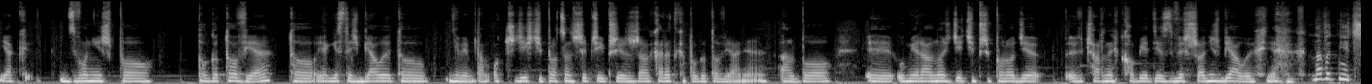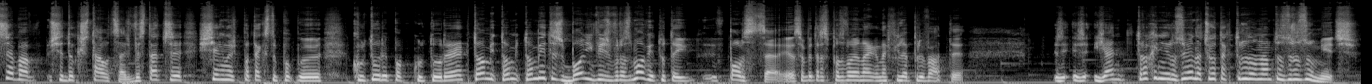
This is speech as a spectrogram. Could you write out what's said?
jak dzwonisz po pogotowie, to jak jesteś biały, to nie wiem, tam o 30% szybciej przyjeżdża karetka pogotowia, nie? Albo y, umieralność dzieci przy porodzie y, czarnych kobiet jest wyższa niż białych, nie? Nawet nie trzeba się dokształcać, wystarczy sięgnąć po teksty pop, y, kultury, popkultury. To, to, to mnie też boli, wiesz, w rozmowie tutaj w Polsce. Ja sobie teraz pozwolę na, na chwilę prywaty ja trochę nie rozumiem, dlaczego tak trudno nam to zrozumieć.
